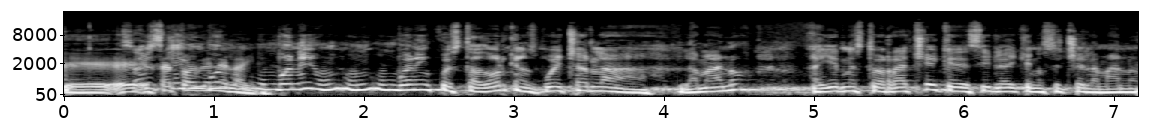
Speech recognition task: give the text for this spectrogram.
eh, está todavía en el aire. Un buen, un, buen, encuestador que nos puede echar la, la mano. Ahí Ernesto Arrache, hay que decirle ahí que nos eche la mano,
